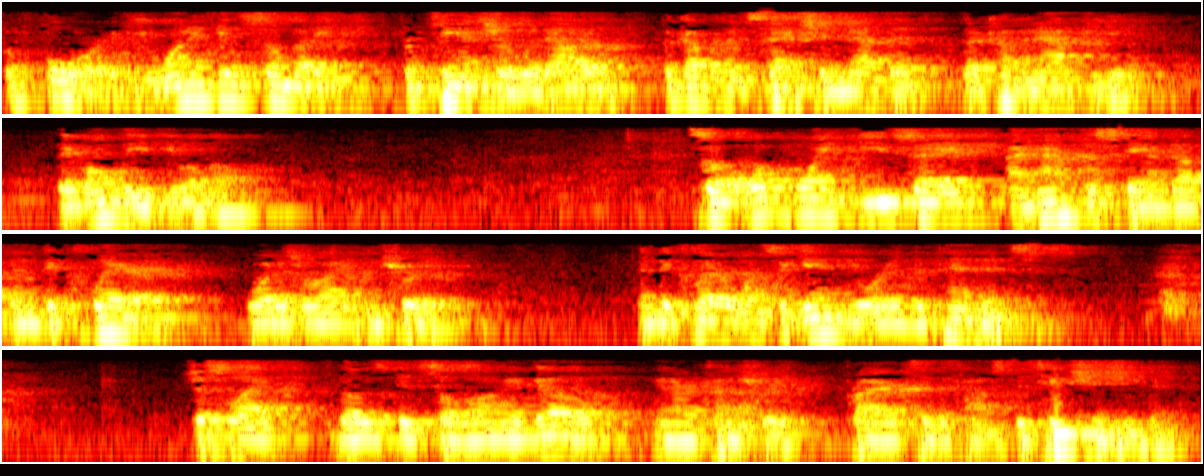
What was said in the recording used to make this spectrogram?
before, if you want to heal somebody from cancer without a, a government sanctioned method, they're coming after you. They won't leave you alone. So at what point do you say, I have to stand up and declare what is right and true? And declare once again your independence. Just like those did so long ago in our country, prior to the Constitution even.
